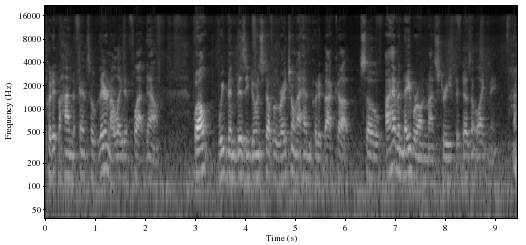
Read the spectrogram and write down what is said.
put it behind the fence over there, and I laid it flat down. Well, we've been busy doing stuff with Rachel, and I hadn't put it back up. So I have a neighbor on my street that doesn't like me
